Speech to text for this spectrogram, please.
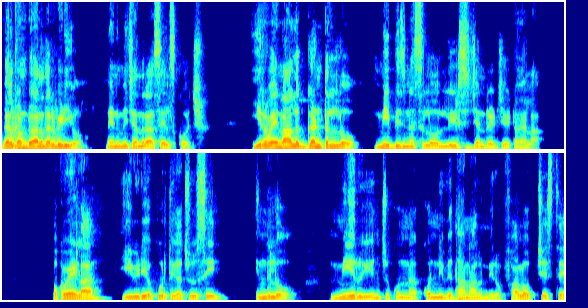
welcome to another video నేను మీ చంద్ర సేల్స్ కోచ్. ఇరవై నాలుగు గంటల్లో మీ బిజినెస్లో లీడ్స్ జనరేట్ చేయటం ఎలా? ఒకవేళ ఈ వీడియో పూర్తిగా చూసి ఇందులో మీరు ఎంచుకున్న కొన్ని విధానాలు మీరు ఫాలో అప్ చేస్తే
